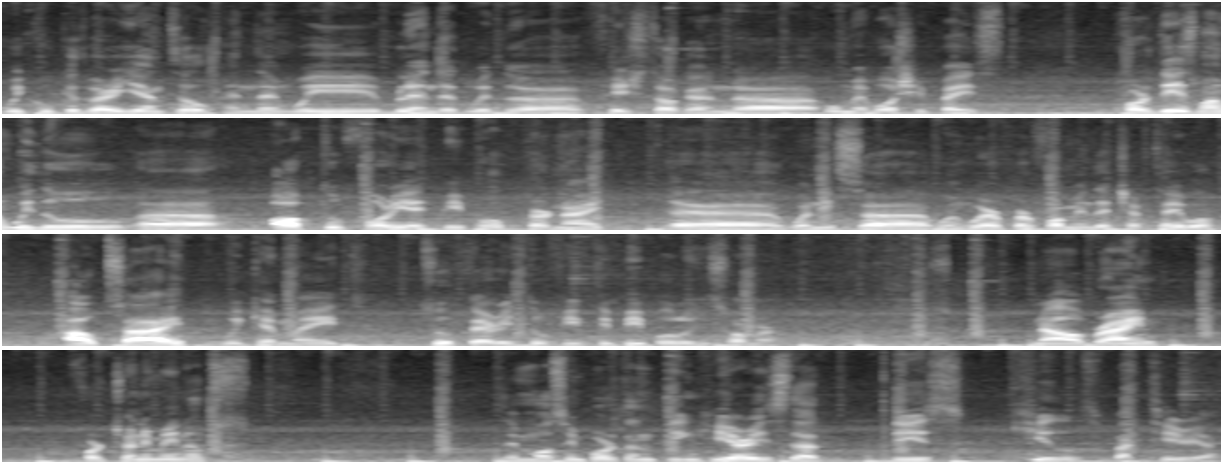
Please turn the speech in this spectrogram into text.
We cook it very gentle, and then we blend it with fish stock and uh, umeboshi paste. For this one, we do uh, up to 48 people per night uh, when it's uh, when we're performing the chef table. Outside, we can make 230, 250 people in summer. Now brine for 20 minutes. The most important thing here is that this kills bacteria.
